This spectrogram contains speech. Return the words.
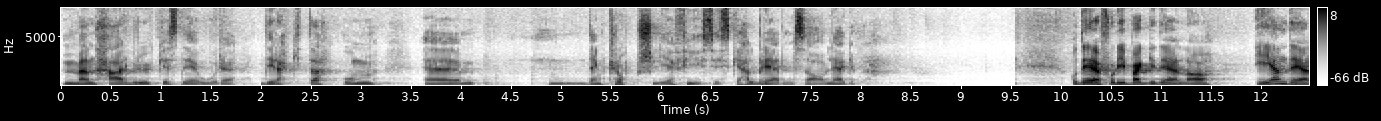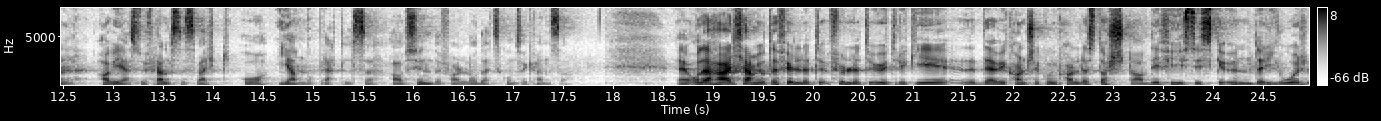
men her brukes det ordet direkte om eh, den kroppslige, fysiske helbredelse av legemet. Og det er fordi begge deler er en del av Jesu frelsesverk og gjenopprettelse av syndefallet og dets konsekvenser. Eh, og det her kommer jo til fulle, til fulle, til uttrykk i det vi kanskje kunne kalle det største av de fysiske under jord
